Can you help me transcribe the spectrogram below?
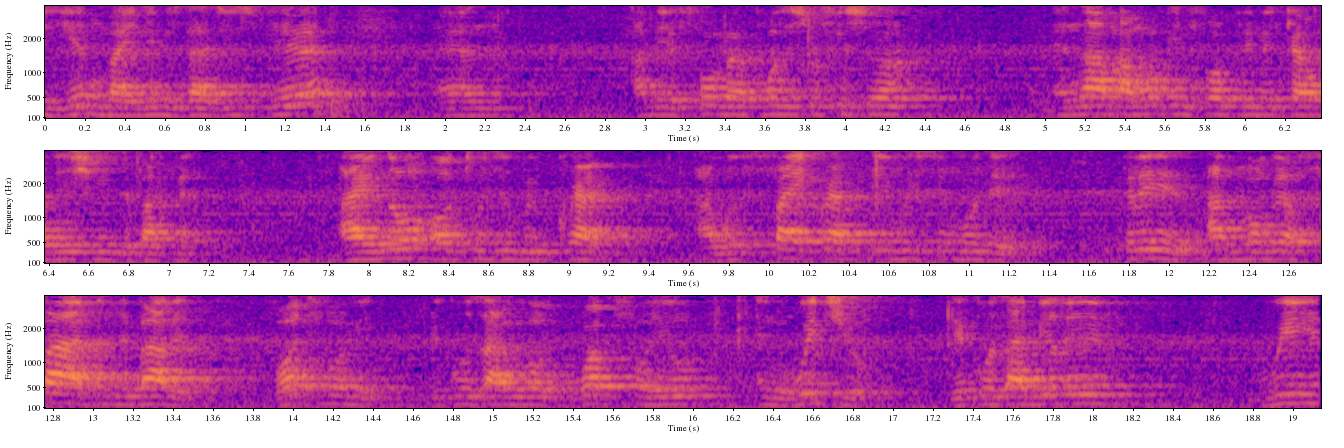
Again, my name is Darius Pierre, and I'm a former police officer, and now I'm working for County Sheriff Department. I know how to deal with crime. I will fight crime every single day. Please, I'm number five in the ballot. Vote for me, because I will work for you and with you, because I believe we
